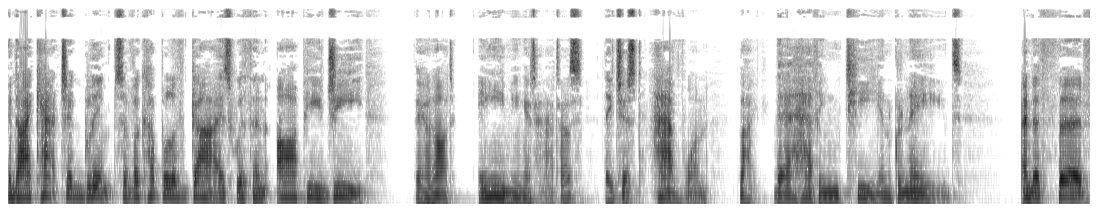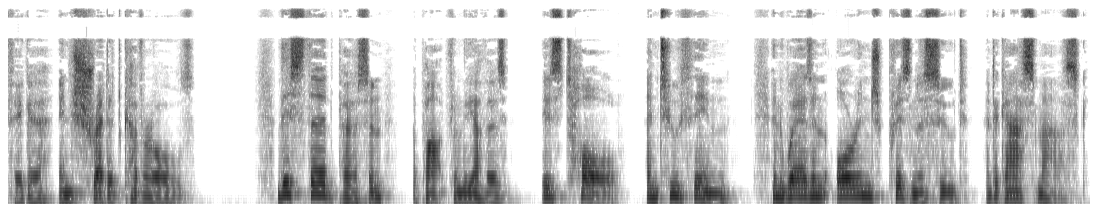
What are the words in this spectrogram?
and I catch a glimpse of a couple of guys with an RPG. They are not aiming it at us, they just have one, like they're having tea and grenades. And a third figure in shredded coveralls. This third person, apart from the others, is tall and too thin and wears an orange prisoner suit and a gas mask.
